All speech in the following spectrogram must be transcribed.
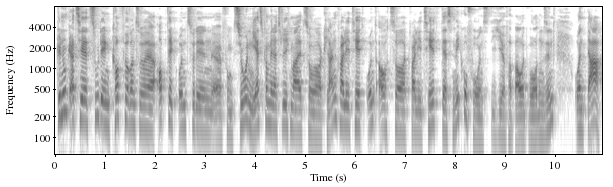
Genug erzählt zu den Kopfhörern, zur Optik und zu den äh, Funktionen. Jetzt kommen wir natürlich mal zur Klangqualität und auch zur Qualität des Mikrofons, die hier verbaut worden sind. Und da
